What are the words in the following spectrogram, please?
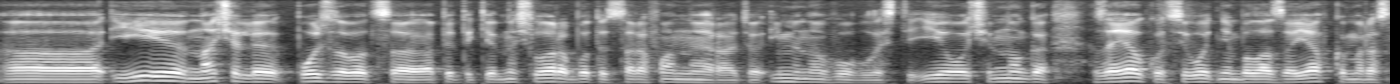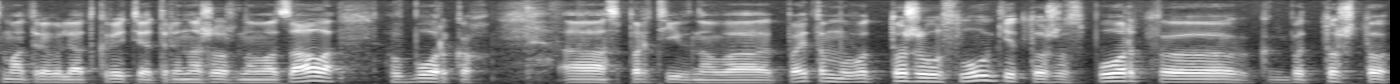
э, и начали пользоваться, опять-таки, начало работать сарафанное радио именно в области. И очень много заявок, вот сегодня была заявка, мы рассматривали открытие тренажерного зала в Борках э, спортивного, поэтому вот тоже услуги, тоже спорт, э, как бы то, что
